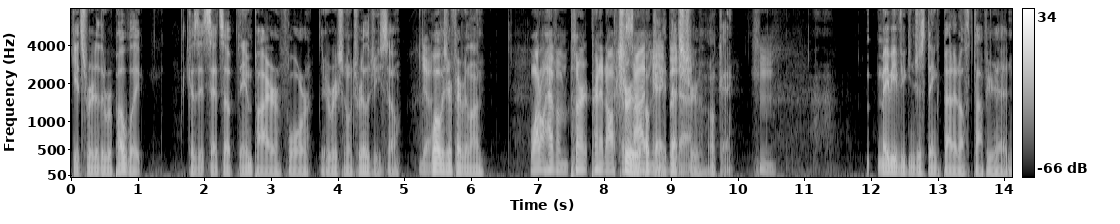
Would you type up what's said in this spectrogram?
gets rid of the Republic because it sets up the Empire for the original trilogy. So, Yeah. what was your favorite line? well, I don't have them pr- printed off True. beside Okay, me. but, that's uh, true. Okay, Hmm. maybe if you can just think about it off the top of your head.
